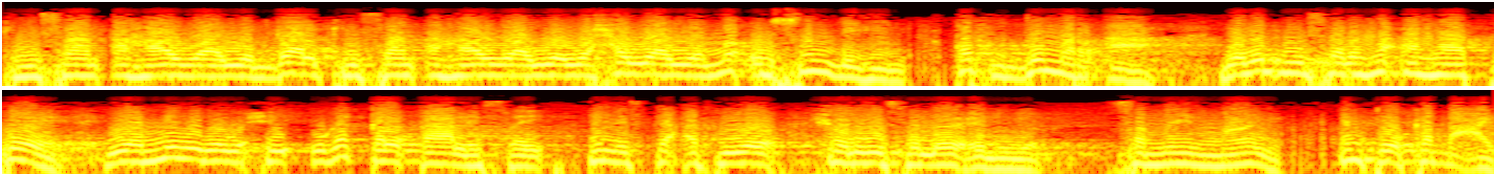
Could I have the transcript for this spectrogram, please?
Kiisaan ahaa waaye gaalkiisaan ahaa waaye waxa waaye ma uusan dhihin qof dumar ah gabadhiisaba ha ahaatee yaa nebiga waxay uga qalqaalisay in iska cafiyo xoolihiisa loo celiyo. Samayn maayo intuu ka dhacay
